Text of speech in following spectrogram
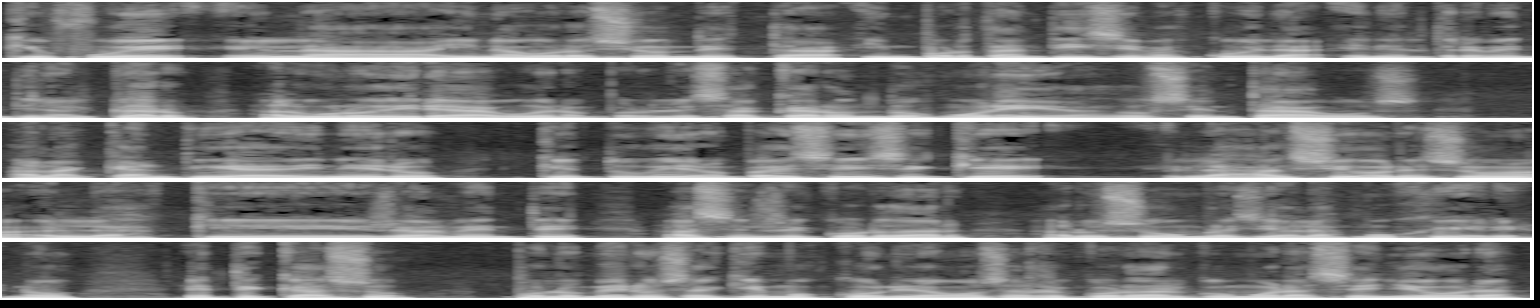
que fue en la inauguración de esta importantísima escuela en el Trementinal. Claro, alguno dirá, bueno, pero le sacaron dos monedas, dos centavos a la cantidad de dinero que tuvieron. Pero se dice que las acciones son las que realmente hacen recordar a los hombres y a las mujeres, ¿no? En este caso, por lo menos aquí en Mosconi la vamos a recordar como la señora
